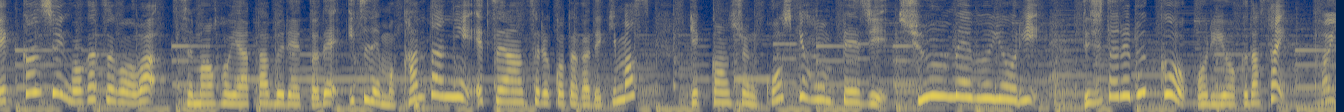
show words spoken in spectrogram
月刊旬5月号はスマホやタブレットでいつでも簡単に閲覧することができます月刊旬公式ホームページ旬ウェブよりデジタルブックをご利用くださいはい。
